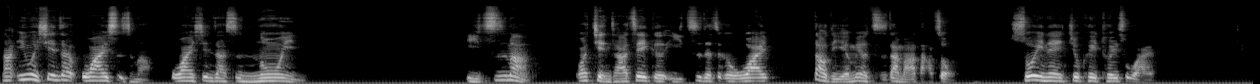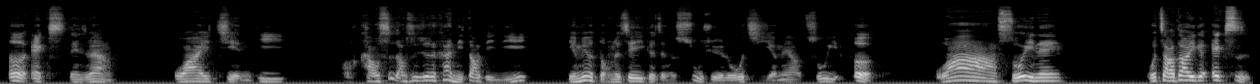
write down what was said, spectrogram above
那因为现在 y 是什么 y 现在是 knowing 已知嘛，我要检查这个已知的这个 y 到底有没有子弹把它打中，所以呢就可以推出来二 x 等于怎么样？y 减一。哦，考试老师就在看你到底你有没有懂得这一个整个数学逻辑有没有除以二？哇，所以呢，我找到一个 x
